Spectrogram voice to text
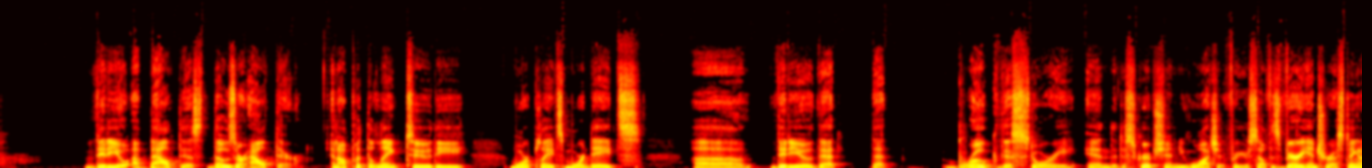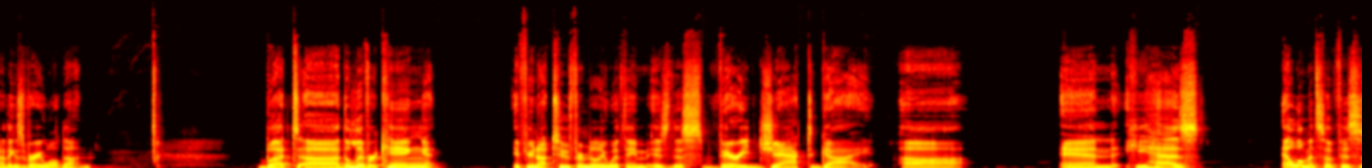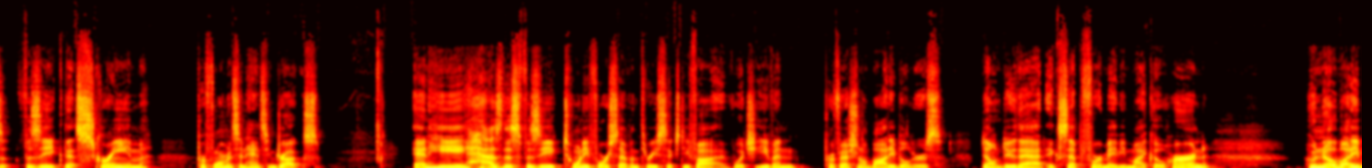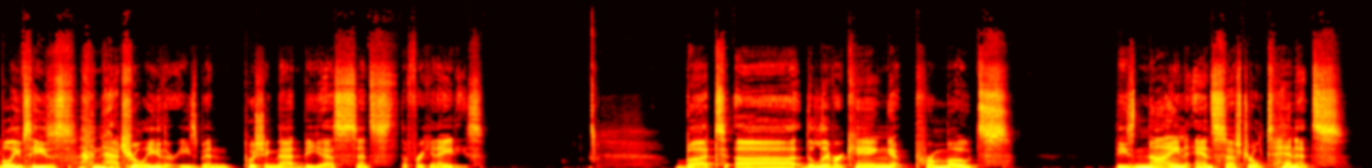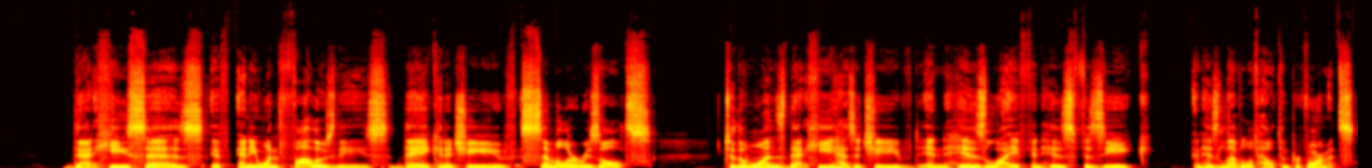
video about this. Those are out there. And I'll put the link to the More Plates, More Dates uh, video that, that broke this story in the description. You can watch it for yourself. It's very interesting. I think it's very well done. But uh, the Liver King, if you're not too familiar with him, is this very jacked guy. Uh, and he has elements of his physique that scream performance enhancing drugs. And he has this physique 24 7, 365, which even professional bodybuilders don't do that, except for maybe Mike O'Hearn, who nobody believes he's natural either. He's been pushing that BS since the freaking 80s. But uh, the Liver King promotes these nine ancestral tenets that he says if anyone follows these, they can achieve similar results to the ones that he has achieved in his life, in his physique, and his level of health and performance.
